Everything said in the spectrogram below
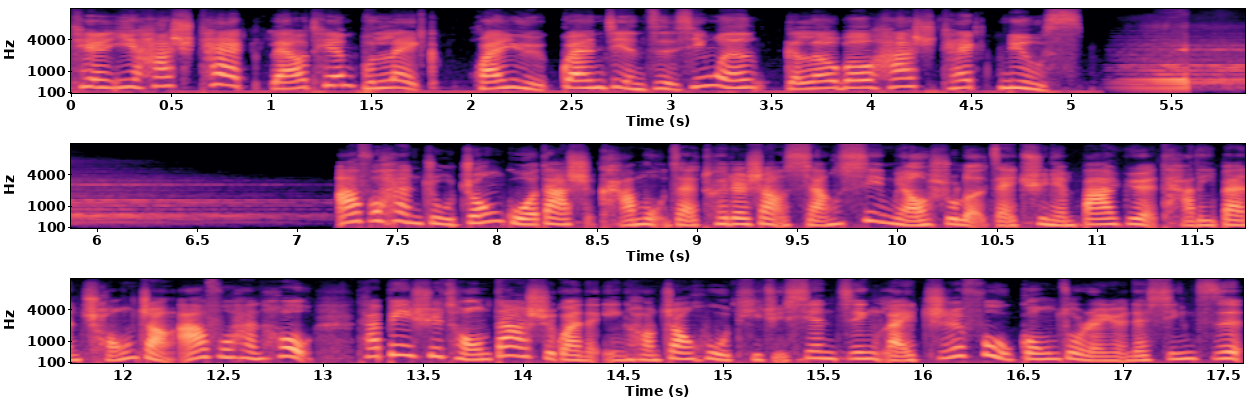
天一 hashtag 聊天不累，寰宇关键字新闻 global hashtag news。阿富汗驻中国大使卡姆在推特上详细描述了，在去年八月塔利班重掌阿富汗后，他必须从大使馆的银行账户提取现金来支付工作人员的薪资。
